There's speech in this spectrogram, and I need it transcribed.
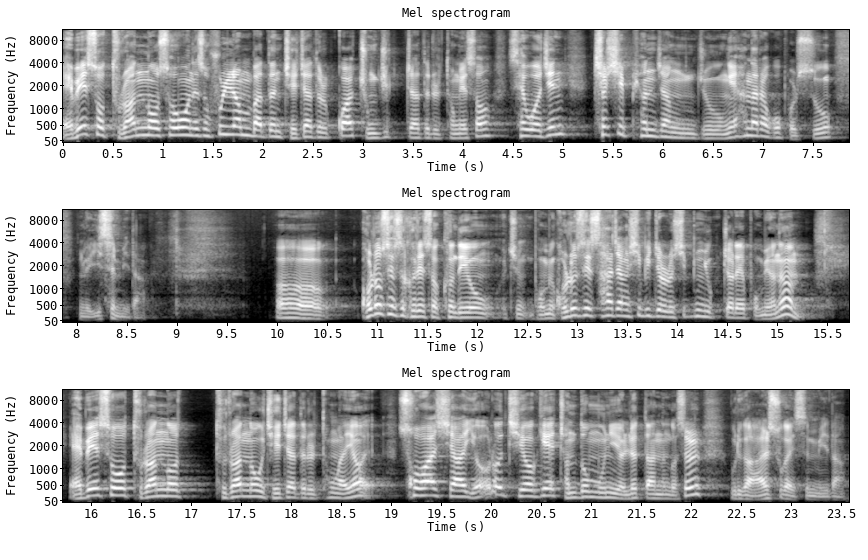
에베소 두란노 서원에서 훈련받은 제자들과 중직자들을 통해서 세워진 70현장 중의 하나라고 볼 수 있습니다. 어, 골로새서 그래서 그 내용 지금 보면 골로새 4장 12절로 16절에 보면은 에베소 두란노 드란노 제자들을 통하여 소아시아 여러 지역에 전도문이 열렸다는 것을 우리가 알 수가 있습니다.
